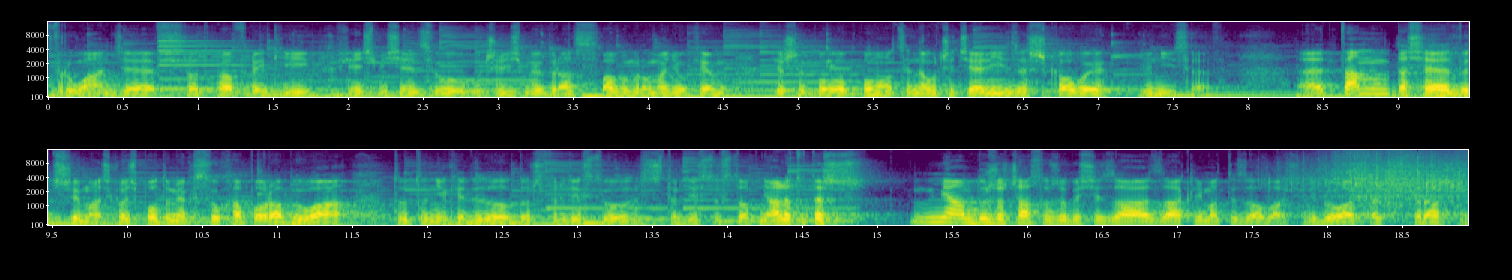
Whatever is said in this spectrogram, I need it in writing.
w Ruandzie, w środku Afryki. 5 miesięcy uczyliśmy wraz z Pawłem Romaniukiem pierwszej po- pomocy nauczycieli ze szkoły UNICEF. E, Tam da się wytrzymać, choć po tym jak sucha pora była, to, to niekiedy do, do 40-40 stopni, ale to też miałem dużo czasu, żeby się za, zaaklimatyzować. Nie było aż tak strasznie.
